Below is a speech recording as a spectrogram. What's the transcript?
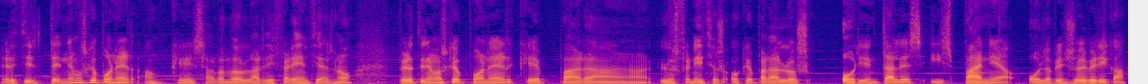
es decir, tenemos que poner, aunque salvando las diferencias, ¿no? Pero tenemos que poner que para los fenicios o que para los orientales, Hispania o la península ibérica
